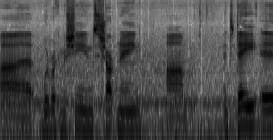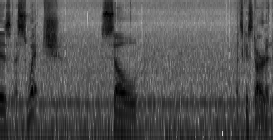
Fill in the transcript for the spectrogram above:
uh, woodworking machines, sharpening, um, and today is a switch. So let's get started.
